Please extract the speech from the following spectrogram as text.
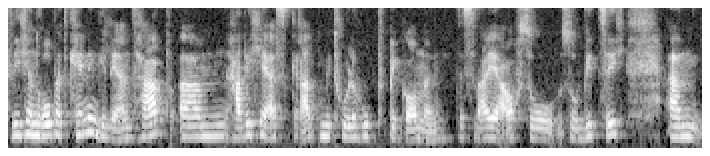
wie ich einen Robert kennengelernt habe, ähm, habe ich ja erst gerade mit Hula Hoop begonnen. Das war ja auch so, so witzig. Ähm,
